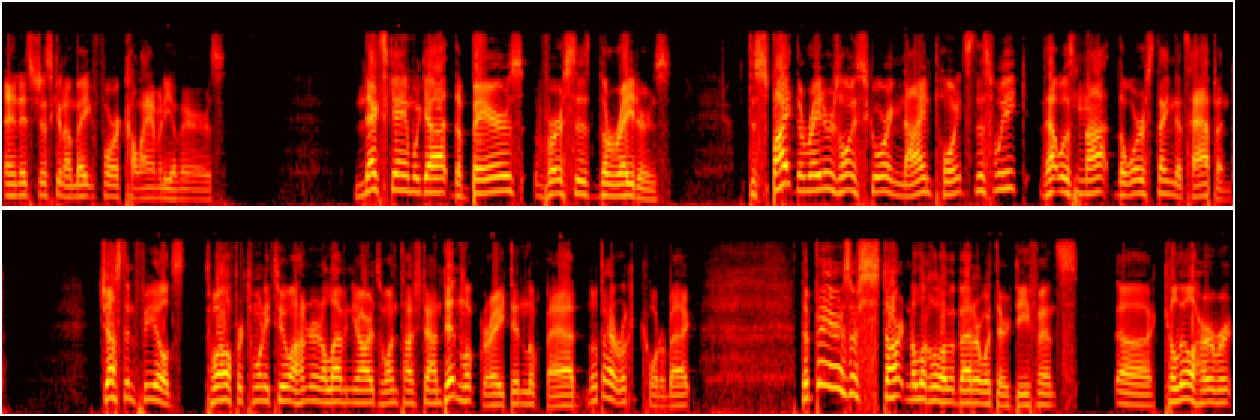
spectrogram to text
and it's just going to make for a calamity of errors. Next game, we got the Bears versus the Raiders. Despite the Raiders only scoring nine points this week, that was not the worst thing that's happened. Justin Fields, 12 for 22, 111 yards, one touchdown. Didn't look great, didn't look bad. Looked like a rookie quarterback. The Bears are starting to look a little bit better with their defense. Uh, Khalil Herbert,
